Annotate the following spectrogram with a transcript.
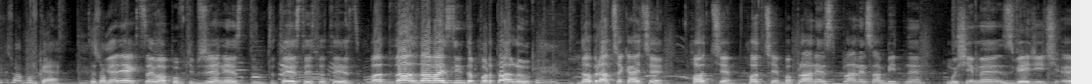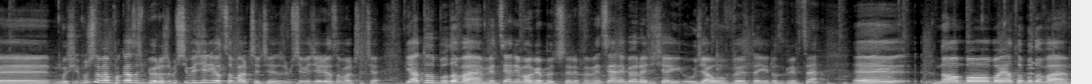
Chcesz łapówkę? Chcesz Ja łapówkę? nie chcę łapówki, przecież ja nie jestem, to ty jesteś, to ty jest, Ma- do, dawaj z nim do portalu. Dobra, czekajcie, chodźcie, chodźcie, bo plan jest, plan jest ambitny, musimy zwiedzić, yy, musi, muszę wam pokazać biuro, żebyście wiedzieli o co walczycie, żebyście wiedzieli o co walczycie. Ja to budowałem, więc ja nie mogę być szeryfem, więc ja nie biorę dzisiaj udziału w tej rozgrywce, yy, no bo, bo ja to budowałem.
